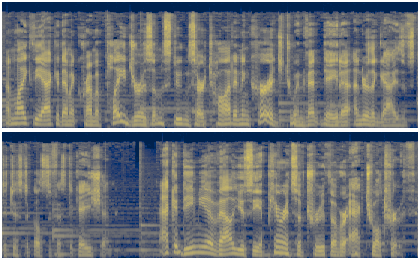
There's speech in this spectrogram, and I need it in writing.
Unlike the academic crime of plagiarism, students are taught and encouraged to invent data under the guise of statistical sophistication. Academia values the appearance of truth over actual truth.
